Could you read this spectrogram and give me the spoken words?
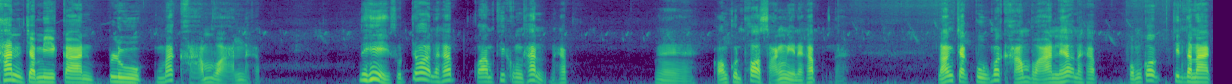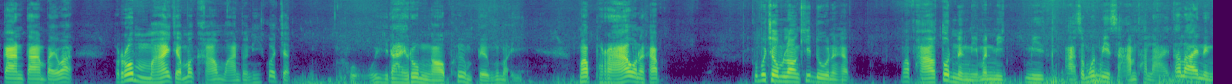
ท่านจะมีการปลูกมะขามหวานนะครับ นี่สุดยอดนะครับ ความคิดของท่านนะครับอของคุณพ่อสังนี่นะครับหลังจากปลูกมะขามหวานแล้วนะครับ ผมก็จินตนาการตามไปว่า ร่มไม้จากมะขามหวานตัวนี้ก็จะโอ้โหได้ร่มเงาเพิ่มเติมขึ้นมาอีกมะพร้าวนะครับ คุณผู้ชมลองคิดดูนะครับ มะพร้าวต้นหนึ่งนี่มันมีมีอ่าสมมติมีสามทลายทลายหนึ่ง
